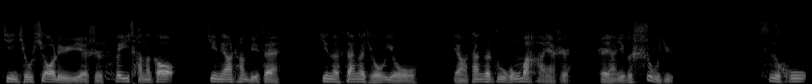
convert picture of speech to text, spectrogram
进球效率也是非常的高。近两场比赛进了三个球，有两三个助攻吧，好像是这样一个数据。似乎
